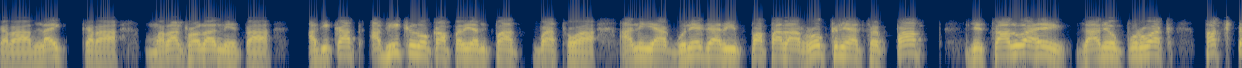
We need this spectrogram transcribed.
करा लाईक करा मराठवाडा नेता अधिकात अधिक लोकांपर्यंत पाठ पाठवा आणि या गुन्हेगारी पापाला रोखण्याचं पाप जे चालू आहे जाणीवपूर्वक फक्त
